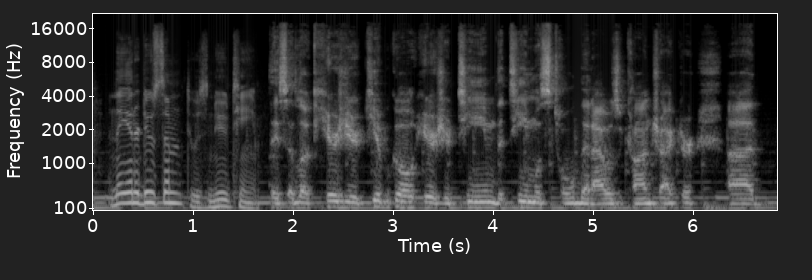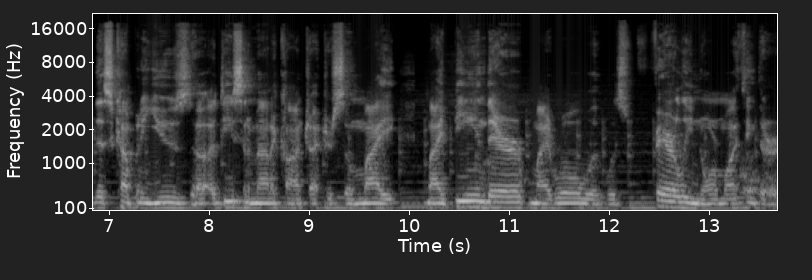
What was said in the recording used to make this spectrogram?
And they introduce him to his new team. They said, look, here's your cubicle, here's your team. The team was told that I was a contractor. Uh, this company used a, a decent amount of contractors, so my my being there, my role was, was fairly normal. I think there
